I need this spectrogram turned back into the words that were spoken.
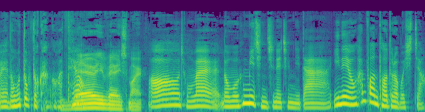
네, 너무 똑똑한 것 같아요. Very, very smart. 아, 정말 너무 흥미진진해집니다. 이 내용 한 번 더 들어보시죠.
